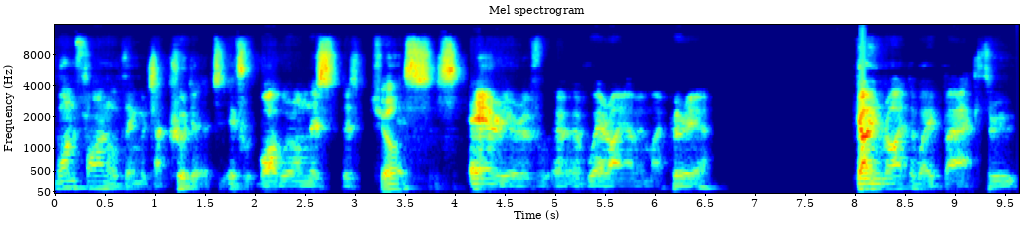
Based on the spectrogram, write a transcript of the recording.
one final thing, which I could, if while we're on this this, sure. this area of of where I am in my career, going right the way back through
